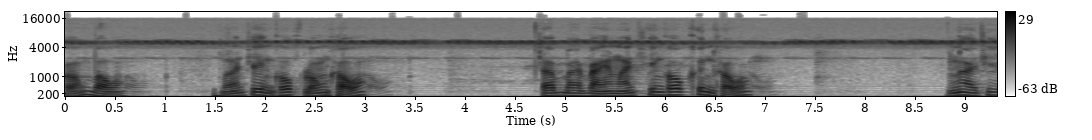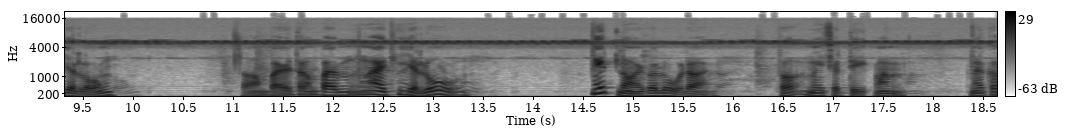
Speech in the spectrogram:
ของเบา เหมือนจิ้งคกลงเขาตามใบใบเหมือนชิงโคกขึ้นเขา ง่ายที่จะหลงตามไปตามไปง่ายที่จะรู้ นิดหน่อยก็รู้ได้ เพราะมีสติมันแล้วก็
